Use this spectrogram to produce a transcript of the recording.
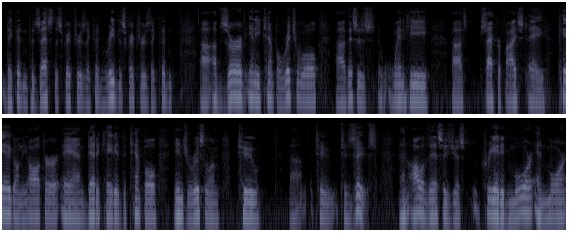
they couldn't possess the scriptures. They couldn't read the scriptures. They couldn't uh, observe any temple ritual. Uh, this is when he uh, sacrificed a pig on the altar and dedicated the temple in Jerusalem to um, to to Zeus. And all of this has just created more and more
